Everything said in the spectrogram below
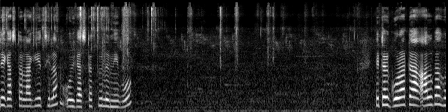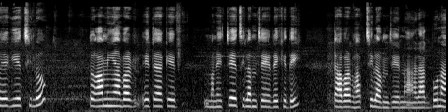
যে গাছটা লাগিয়েছিলাম, ওই গাছটা তুলে নিব। এটার গোড়াটা আলগা হয়ে গিয়েছিল। তো আমি আবার এটাকে মানে চেয়েছিলাম যে রেখে দেই। তা আবার ভাবছিলাম যে, না, রাখব না।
